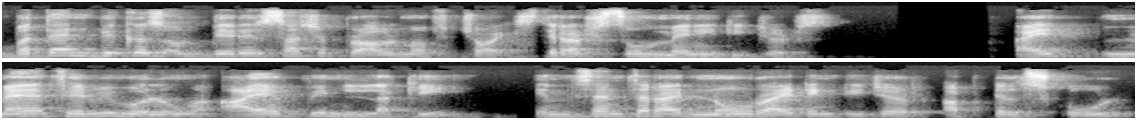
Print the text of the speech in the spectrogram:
बट देन बिकॉज ऑफ देर इज सच अ प्रॉब्लम ऑफ चॉइस देर आर सो मेनी टीचर्स आई मैं फिर भी बोलूंगा आई हैव बीन लकी इन द सेंस दैट आई नो राइटिंग टीचर अप टिल स्कूल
